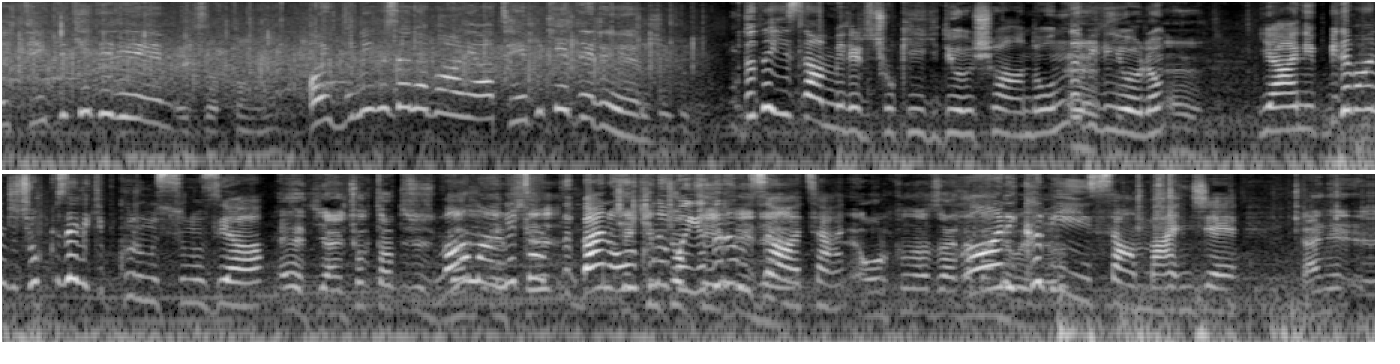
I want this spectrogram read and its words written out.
Ay tebrik ederim. Exapton'la. Ay bu ne güzel haber ya. Tebrik ederim. Teşekkür ederim. Burada da izlenmeleri çok iyi gidiyor şu anda. Onu da Evet, biliyorum. Evet. Yani bir de bence çok güzel ekip kurmuşsunuz ya. Evet yani çok tatlı çocuklar. Vallahi ne tatlı. Ben çekim Orkun'a çok bayılırım keyifliydi. zaten. Orkun'a zaten ben de Harika bir insan bence. Yani e,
